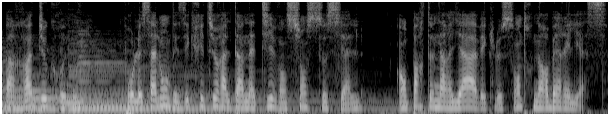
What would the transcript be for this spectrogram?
par Radio Grenouille pour le Salon des écritures alternatives en sciences sociales, en partenariat avec le Centre Norbert Elias.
